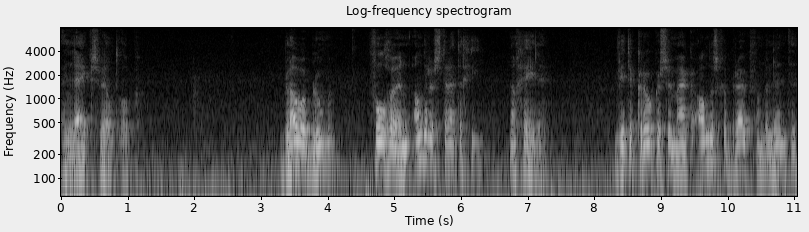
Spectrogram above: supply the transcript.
een lijk zwelt op. Blauwe bloemen volgen een andere strategie dan gele. Witte krokussen maken anders gebruik van de lente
